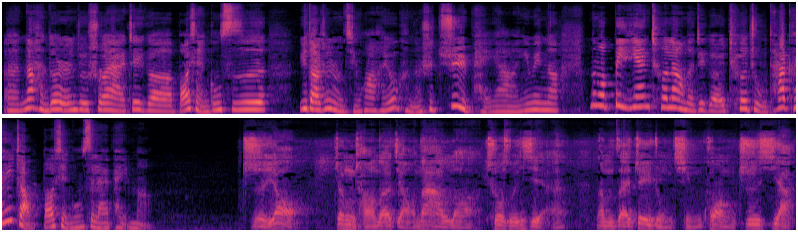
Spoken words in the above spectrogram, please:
嗯，那很多人就说呀，这个保险公司遇到这种情况很有可能是拒赔啊，因为呢，那么被淹车辆的这个车主他可以找保险公司来赔吗？只要。正常的缴纳了车损险，那么在这种情况之下，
